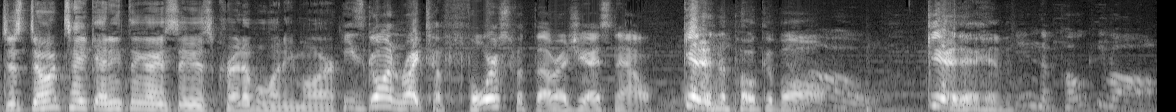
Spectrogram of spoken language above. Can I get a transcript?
just don't take anything I say as credible anymore. He's going right to force with the Regice now. Get in the Pokeball. Oh, Get in. in the Pokeball.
